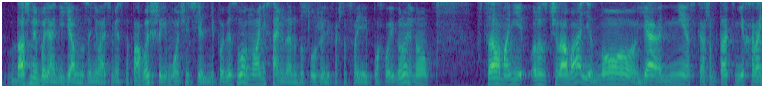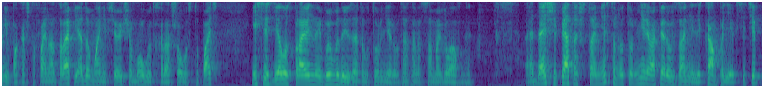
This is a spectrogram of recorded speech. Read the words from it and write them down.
должны были они явно занимать место повыше, им очень сильно не повезло, но они сами, наверное, заслужили, конечно, своей плохой игрой, но в целом они разочаровали, но я не, скажем так, не храню пока что Final Trap, я думаю, они все еще могут хорошо выступать, если сделают правильные выводы из этого турнира, вот это, наверное, самое главное. Э, дальше пятое-шестое место на турнире, во-первых, заняли Complexity,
